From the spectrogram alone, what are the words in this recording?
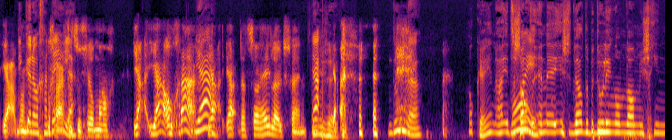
ja, Die kunnen we gaan graag delen. dat zoveel mogelijk. Ja, ja, oh graag. Ja. Ja. Ja, dat zou heel leuk zijn. Ja. we zeker. Doen we. Oké, nou interessant. Mooi. En eh, is het wel de bedoeling om dan misschien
